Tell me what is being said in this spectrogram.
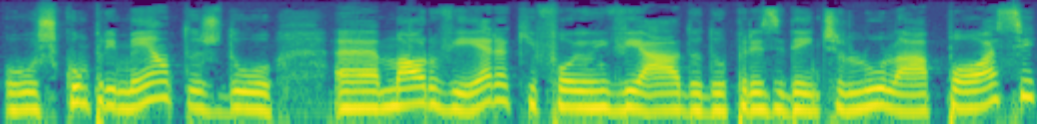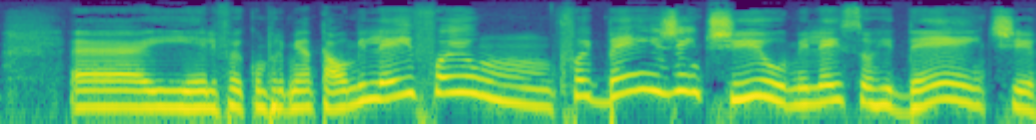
Os cumprimentos do uh, Mauro Vieira, que foi o enviado do presidente Lula à posse, uh, e ele foi cumprimentar o Milley foi, um, foi bem gentil, Milley sorridente,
